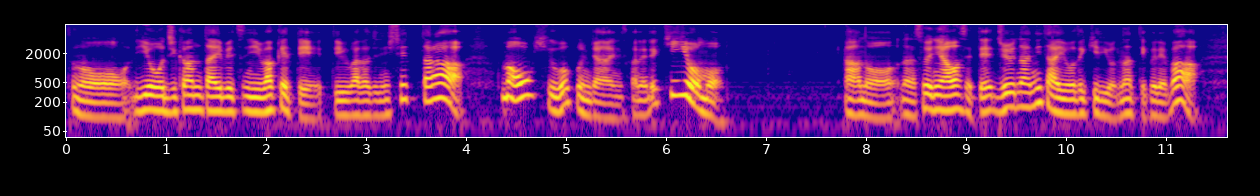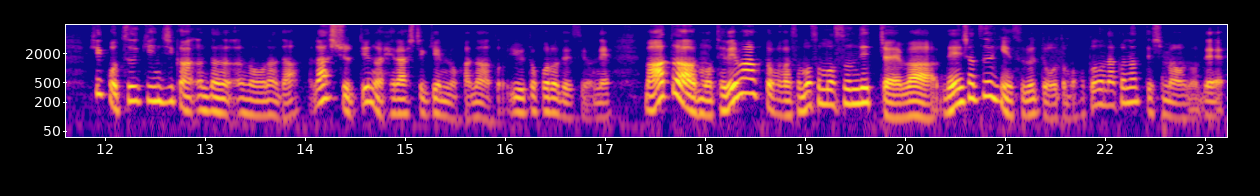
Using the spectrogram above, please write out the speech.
その、利用時間帯別に分けてっていう形にしてったら、まあ大きく動くんじゃないですかね。で、企業も、あの、なんかそれに合わせて柔軟に対応できるようになってくれば、結構通勤時間、あの、なんだ、ラッシュっていうのは減らしていけるのかなというところですよね。まあ、あとはもうテレワークとかがそもそも進んでっちゃえば、電車通勤するってこともほとんどなくなってしまうので、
